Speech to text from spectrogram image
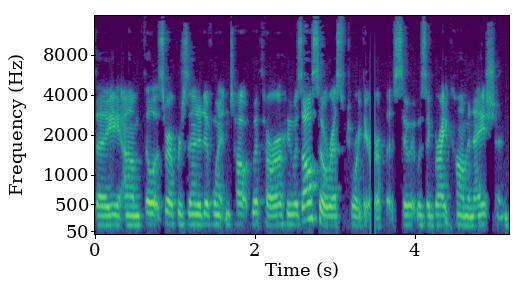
the um, Philips representative went and talked with her, who was also a respiratory therapist. So it was a great combination.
